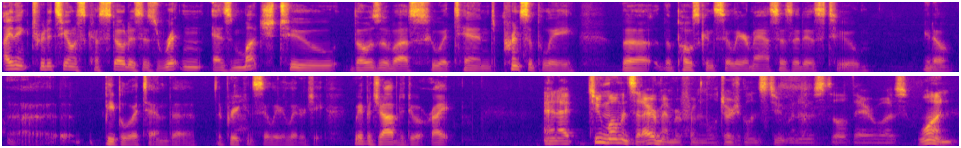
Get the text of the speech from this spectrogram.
I think Traditionis Custodes is written as much to those of us who attend principally the the post conciliar mass as it is to you know uh, people who attend the the preconciliar liturgy. We have a job to do it right. And I, two moments that I remember from the Liturgical Institute when I was still there was one,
